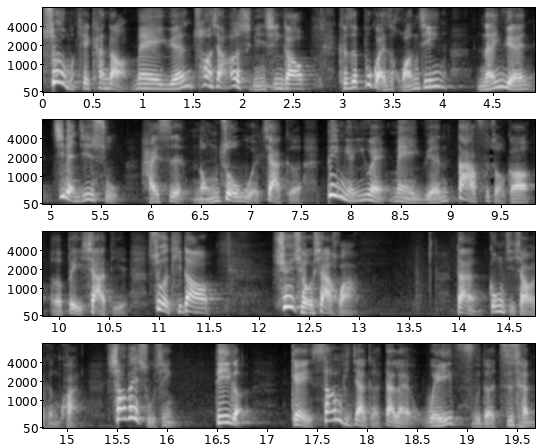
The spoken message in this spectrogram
所以我们可以看到，美元创下二十年新高，可是不管是黄金、能源、基本金属。还是农作物的价格，避免因为美元大幅走高而被下跌。所以我提到需求下滑，但供给下滑更快。消费属性，第一个给商品价格带来微幅的支撑。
